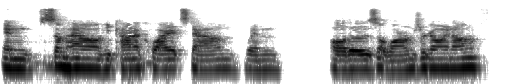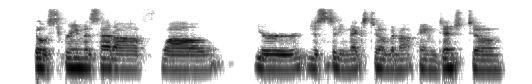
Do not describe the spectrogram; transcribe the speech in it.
And somehow he kind of quiets down when all those alarms are going off. He'll scream his head off while you're just sitting next to him but not paying attention to him.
